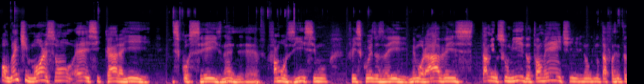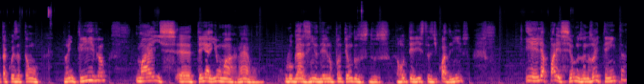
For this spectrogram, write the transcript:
Bom, o Grant Morrison é esse cara aí escocês, né? É famosíssimo, fez coisas aí memoráveis, tá meio sumido atualmente, não, não tá fazendo tanta coisa tão, tão incrível, mas é, tem aí uma, né, o lugarzinho dele no panteão dos, dos roteiristas de quadrinhos. E ele apareceu nos anos 80,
